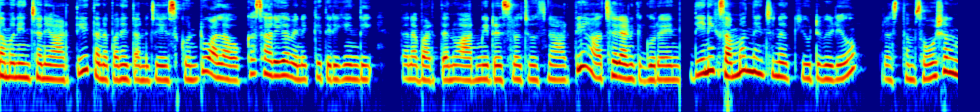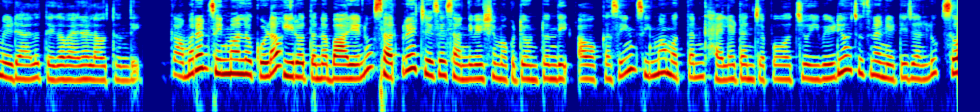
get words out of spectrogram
గమనించని ఆర్తి తన పని తను చేసుకుంటూ అలా ఒక్కసారిగా వెనక్కి తిరిగింది. తన భర్తను ఆర్మీ డ్రెస్లో చూసిన ఆర్తి ఆశ్చర్యానికి గురైంది. దీనికి సంబంధించిన క్యూట్ వీడియో ప్రస్తుతం సోషల్ మీడియాలో తెగ వైరల్ అవుతుంది. కమరన్ సినిమాలో కూడా హీరో తన భార్యను సర్ప్రైజ్ చేసే సన్నివేశం ఒకటి ఉంటుంది. ఆ ఒక్క సీన్ సినిమా మొత్తానికి హైలైట్ అని చెప్పవచ్చు. ఈ వీడియో చూసిన నెటిజన్లు so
